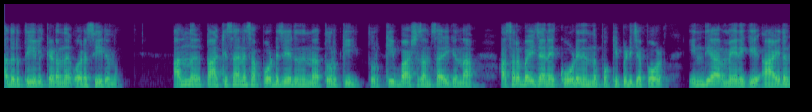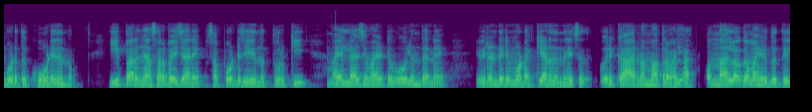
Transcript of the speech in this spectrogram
അതിർത്തിയിൽ കിടന്ന് ഉരസിയിരുന്നു. അന്ന് പാകിസ്ഥാനെ സപ്പോർട്ട് ചെയ്തു നിന്ന തുർക്കി തുർക്കി ഭാഷ സംസാരിക്കുന്ന അസർബൈജാനെ കൂടെ നിന്ന് പൊക്കിപ്പിടിച്ചപ്പോൾ ഇന്ത്യ അർമേനിയക്ക് ആയുധം കൊടുത്ത് കൂടെ നിന്നു. ഈ പറഞ്ഞ അസർബൈജാനെ സപ്പോർട്ട് ചെയ്യുന്ന തുർക്കി അയൽരാജ്യമായിട്ട് പോലും തന്നെ ഇവർ രണ്ടുപേരും മുടക്കിയാണ് നിർണയിച്ചത് ഒരു കാരണം മാത്രമല്ല ഒന്നാം ലോക മഹായുദ്ധത്തിൽ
